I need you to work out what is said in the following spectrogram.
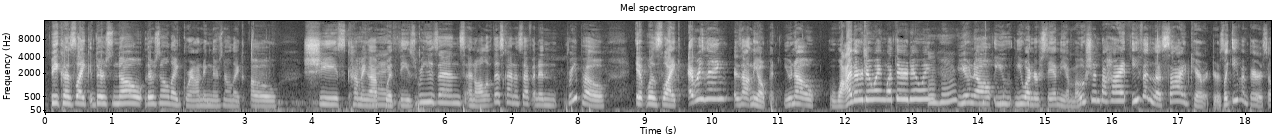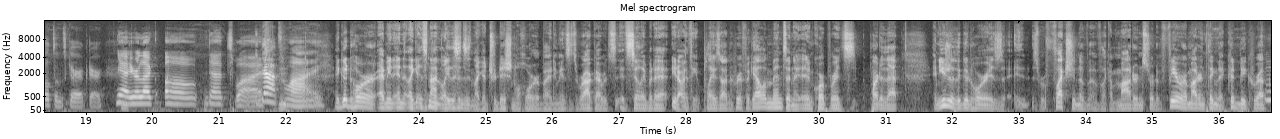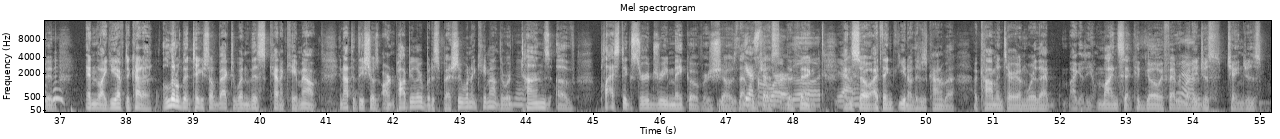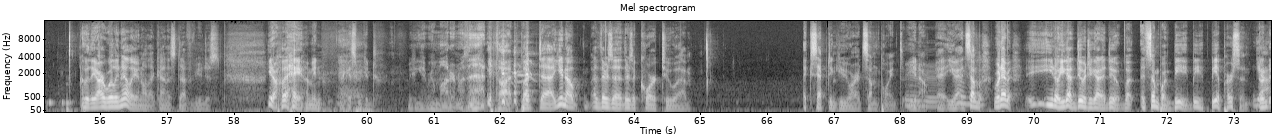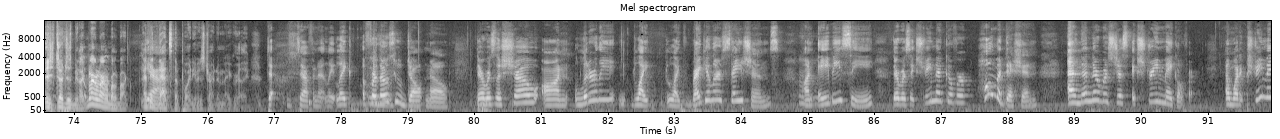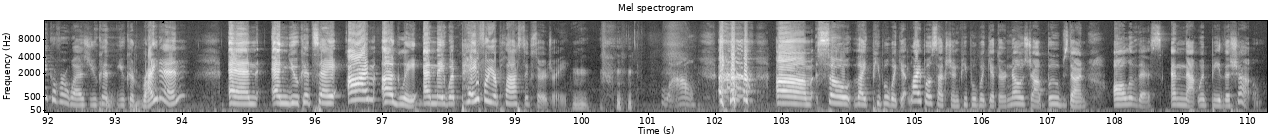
because like there's no there's no like grounding. There's no like oh she's coming up Right. with these reasons and all of this kind of stuff. And in Repo, it was like everything is out in the open. You know why they're doing what they're doing. Mm-hmm. You know you you understand the emotion behind even the side characters, like even Paris Hilton's character. yeah, you're like, oh, that's why. That's why. a good horror. I mean, and like it's not like this isn't like a traditional horror by any means. It's a rock opera. It's, it's silly, but uh, you know, I think it plays on horrific elements and it incorporates part of that. And usually, the good horror is is a reflection of, of like a modern sort of fear, or a modern thing that could be corrupted. Mm-hmm. And like you have to kind of a little bit take yourself back to when this kind of came out. And not that these shows aren't popular, but especially when it came out, there were mm-hmm. tons of plastic surgery makeover shows that Yes, were just were. the thing. Yeah. And so I think you know this is kind of a, a commentary on where that I guess you know mindset could go if everybody Yeah. just changes who they are willy nilly and all that kind of stuff. If you just you know, hey, I mean, I guess we could we can get real modern with that thought, but uh, you know, there's a there's a core to um, accepting who you are at some point. You know, uh, you at some whatever. You know, you got to do what you got to do, but at some point, be be be a person. Yeah. Don't, don't just be like blah blah blah blah. I Yeah. think that's the point he was trying to make, really. De- definitely. Like for those who don't know, there was a show on literally like like regular stations on ABC. There was Extreme Makeover Home Edition, and then there was just Extreme Makeover. And what Extreme Makeover was, you could you could write in and and you could say I'm ugly and they would pay for your plastic surgery. Wow. Um, so like people would get liposuction, people would get their nose job, boobs done, all of this, and that would be the show.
